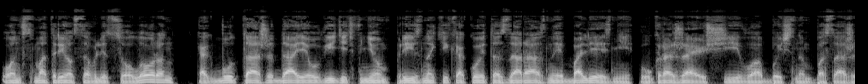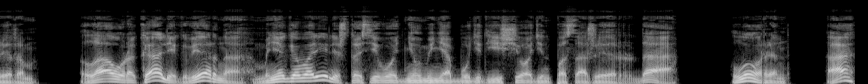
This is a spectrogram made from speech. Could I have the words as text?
Он всмотрелся в лицо Лорен, как будто ожидая увидеть в нем признаки какой-то заразной болезни, угрожающей его обычным пассажирам. «Лаура Калик, верно? Мне говорили, что сегодня у меня будет еще один пассажир, да». «Лорен». «А?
